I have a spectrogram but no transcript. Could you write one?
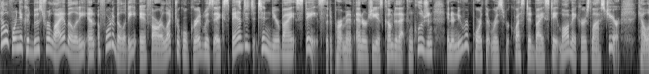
California could boost reliability and affordability if our electrical grid was expanded to nearby states. The Department of Energy has come to that conclusion in a new report that was requested by state lawmakers last year. California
